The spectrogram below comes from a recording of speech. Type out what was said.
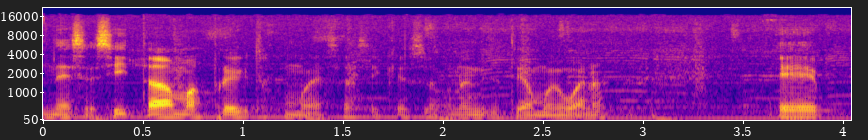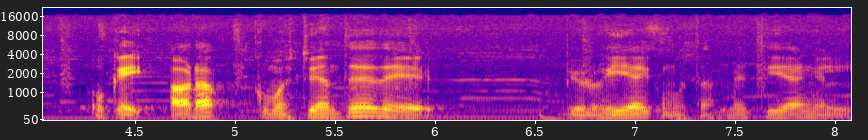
necesita más proyectos como ese, así que eso es una iniciativa muy buena. Eh, ok, ahora como estudiante de biología y como estás metida en el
